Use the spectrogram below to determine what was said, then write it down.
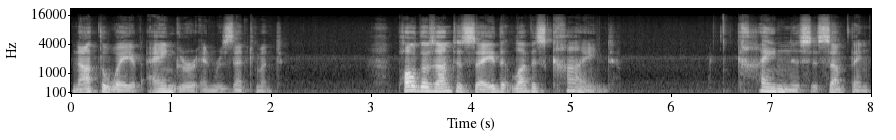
not the way of anger and resentment. Paul goes on to say that love is kind. Kindness is something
